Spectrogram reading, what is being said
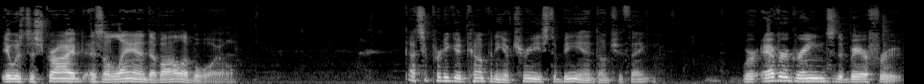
It was described as a land of olive oil. That's a pretty good company of trees to be in, don't you think? We're evergreens that bear fruit.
